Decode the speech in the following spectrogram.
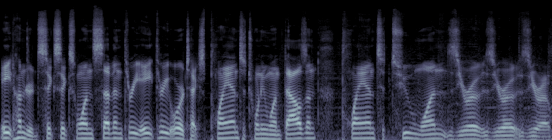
800 661 7383, or text plan to 21000, plan to 21000.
